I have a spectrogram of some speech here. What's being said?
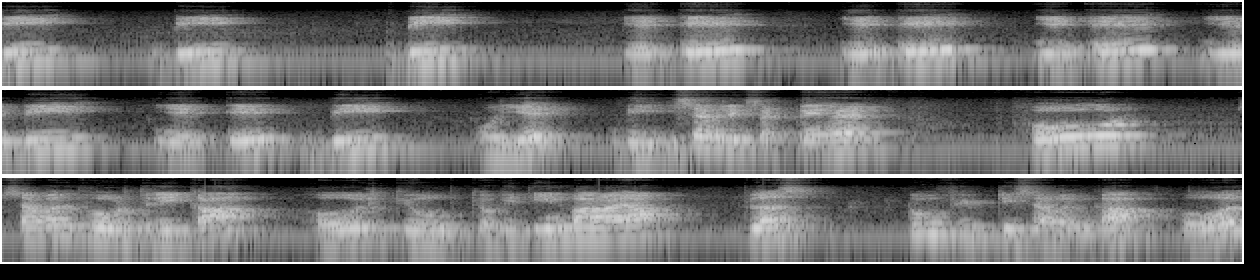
बी बी बी ये ए ये ए ये ए ये बी ये ए बी और ये बी इसे हम लिख सकते हैं फोर सेवन फोर थ्री का होल क्यूब, क्योंकि तीन बार आया, प्लस टू फिफ्टी सेवन का whole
